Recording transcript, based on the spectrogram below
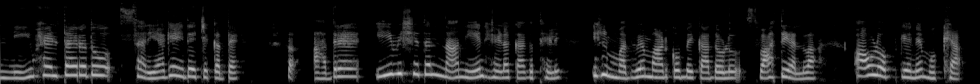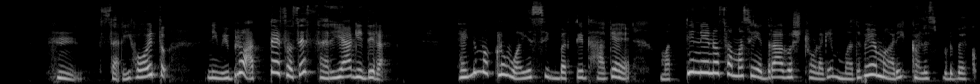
ನೀವು ಹೇಳ್ತಾ ಇರೋದು ಸರಿಯಾಗೇ ಇದೆ ಚಿಕ್ಕತ್ತೆ. ಆದ್ರೆ ಈ ವಿಷಯದಲ್ಲಿ ನಾನು ಏನು ಹೇಳೋಕ್ಕಾಗತ್ತೆ ಹೇಳಿ? ಇಲ್ಲಿ ಮದುವೆ ಮಾಡ್ಕೋಬೇಕಾದವಳು ಸ್ವಾತಿ ಅಲ್ವಾ? ಅವಳು ಒಪ್ಪಿಗೆನೇ ಮುಖ್ಯ. ಹ್ಮ್, ಸರಿ ಹೋಯ್ತು. ನೀವಿಬ್ರು ಅತ್ತೆ ಸೊಸೆ ಸರಿಯಾಗಿದ್ದೀರ? ಹೆಣ್ಣುಮಕ್ಕಳು ವಯಸ್ಸಿಗೆ ಬರ್ತಿದ್ದ ಹಾಗೆ ಮತ್ತಿನ್ನೇನೋ ಸಮಸ್ಯೆ ಎದುರಾಗೋಷ್ಟ್ರೊಳಗೆ ಮದುವೆ ಮಾಡಿ ಕಳಿಸ್ಬಿಡ್ಬೇಕು.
